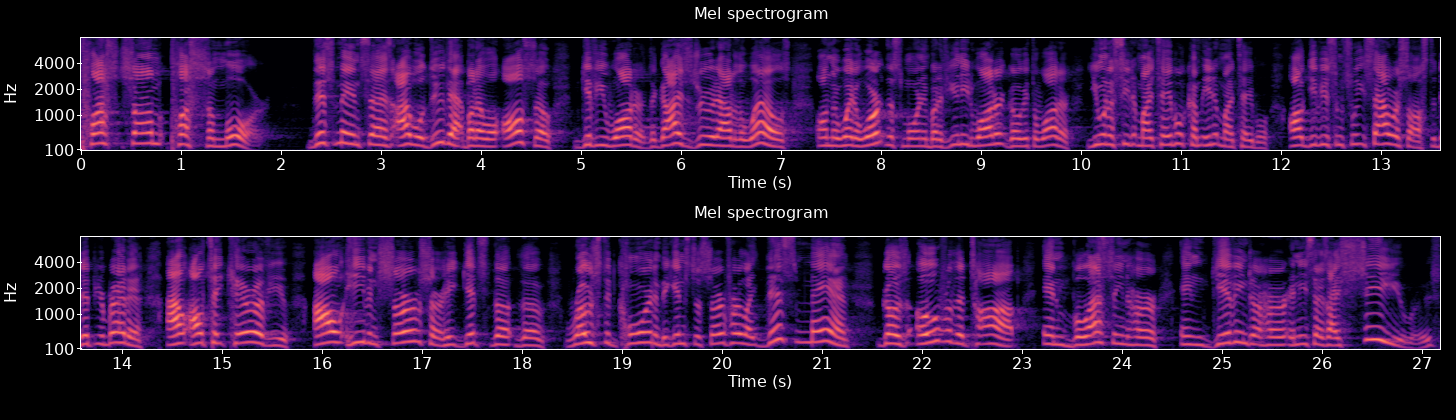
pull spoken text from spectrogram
plus some, plus some more. This man says, I will do that, but I will also give you water. The guys drew it out of the wells on their way to work this morning, but if you need water, go get the water. You want to sit at my table? Come eat at my table. I'll give you some sweet sour sauce to dip your bread in. I'll, I'll take care of you. I'll, he even serves her. He gets the, the roasted corn and begins to serve her. Like this man goes over the top in blessing her and giving to her. And he says, I see you, Ruth.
